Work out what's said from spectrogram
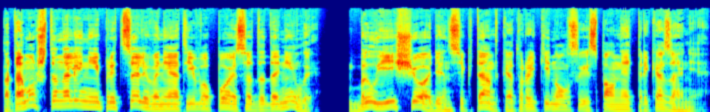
Потому что на линии прицеливания от его пояса до Данилы был еще один сектант, который кинулся исполнять приказания.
